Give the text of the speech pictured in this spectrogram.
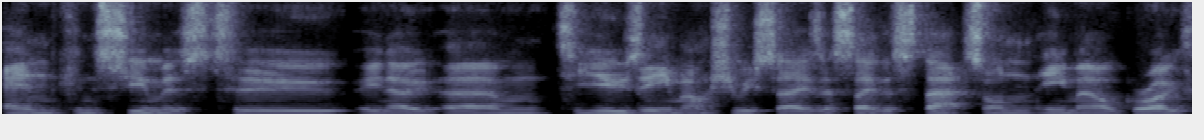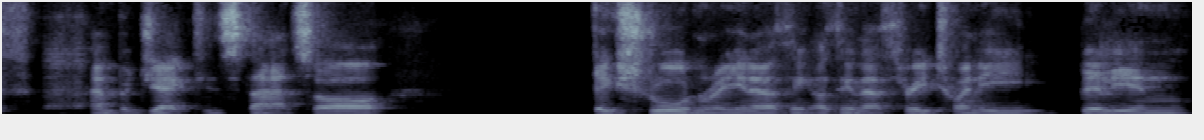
end consumers to you know um, to use email should we say. As i say the stats on email growth and projected stats are extraordinary. You know i think i think that 320 billion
